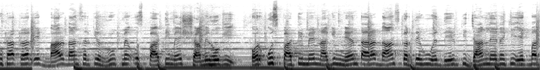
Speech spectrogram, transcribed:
उठाकर एक बार डांसर के रूप में उस पार्टी में शामिल होगी। और उस पार्टी में नागिन नैन तारा डांस करते हुए देव की जान लेने की एक बार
